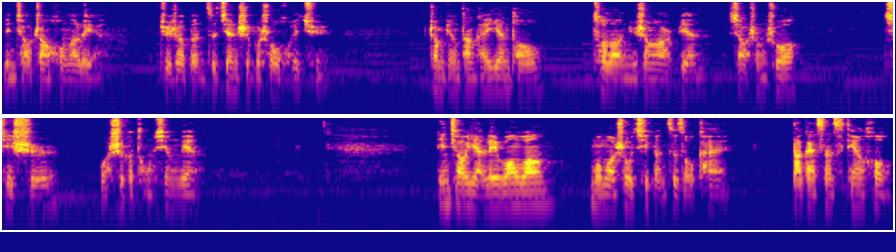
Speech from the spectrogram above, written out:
林巧涨红了脸，举着本子坚持不收回去。张平摊开烟头，凑到女生耳边，小声说：“其实我是个同性恋。”林巧眼泪汪汪，默默收起本子走开。大概三四天后，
